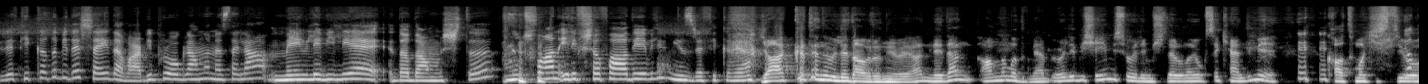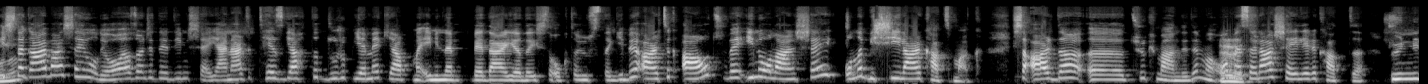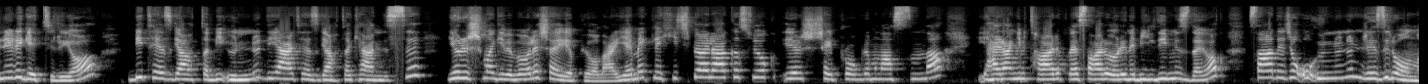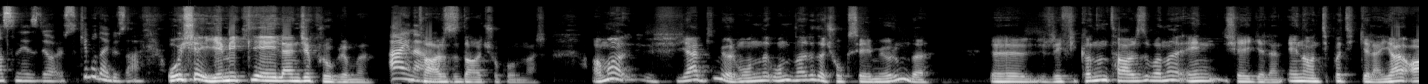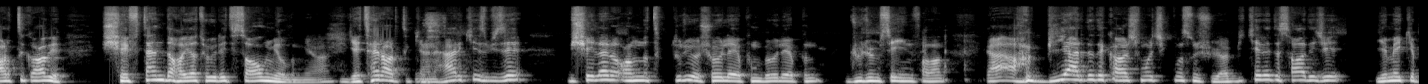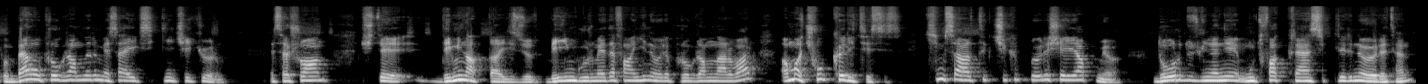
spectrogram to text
Refika'da bir de şey de var. Bir programda mesela Mevleviliğe dadanmıştı. Mutfağın Elif Şafağı diyebilir miyiz Refika'ya? Ya hakikaten öyle davranıyor ya. Neden anlamadım. Yani öyle bir şey mi söylemişler ona yoksa kendi mi katmak istiyor Yok onu? işte galiba şey oluyor. O az önce dediğim şey. Yani artık tezgahta durup yemek yapma Emine Beder ya da işte Oktay Usta gibi artık out ve in olan şey ona bir şeyler katmak. İşte Arda e, Türkmen'di değil mi? O evet. mesela şeyleri kattı. Ünlüleri getiriyor bir tezgahta bir ünlü, diğer tezgahta kendisi yarışma gibi böyle şey yapıyorlar. Yemekle hiçbir alakası yok. Yarış şey programın aslında herhangi bir tarif vesaire öğrenebildiğimiz de yok. Sadece o ünlünün rezil olmasını izliyoruz ki bu da güzel. O şey yemekli eğlence programı. Aynen. Tarzı daha çok onlar. Ama ya bilmiyorum onları, onları da çok sevmiyorum da. E, Refika'nın tarzı bana en şey gelen, en antipatik gelen. Ya artık abi şeften de hayat öğretisi almayalım ya. Yeter artık yani. Herkes bize bir şeyler anlatıp duruyor. Şöyle yapın, böyle yapın, gülümseyin falan. ya bir yerde de karşıma çıkmasın şu ya. Bir kere de sadece yemek yapın. Ben o programları mesela eksikliğini çekiyorum. Mesela şu an işte demin hatta izliyorduk. Beyin Gurme'de falan yine öyle programlar var ama çok kalitesiz. Kimse artık çıkıp böyle şey yapmıyor. Doğru düzgün hani mutfak prensiplerini öğreten,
